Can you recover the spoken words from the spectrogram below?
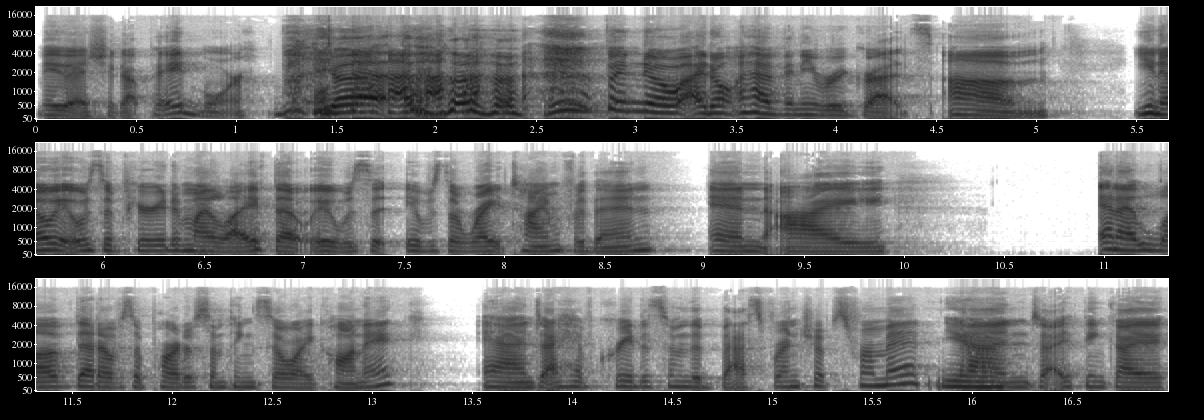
maybe i should got paid more but but no, I don't have any regrets. Um, you know, it was a period in my life that it was it was the right time for then, and I and I love that I was a part of something so iconic, and I have created some of the best friendships from it. Yeah. and I think I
